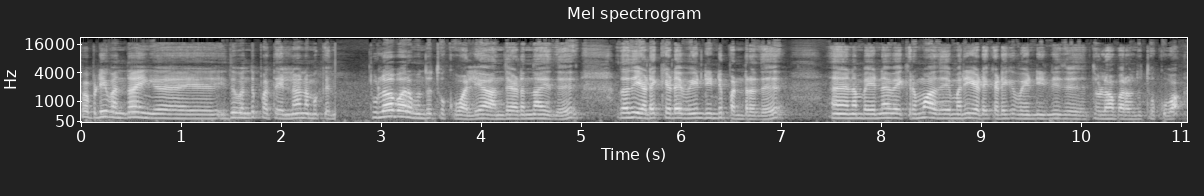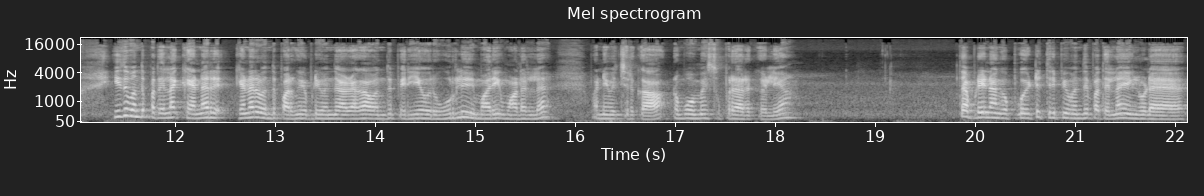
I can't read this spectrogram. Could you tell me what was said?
இப்போ அப்படியே வந்தால் இங்கே இது வந்து பார்த்தீங்கன்னா நமக்கு துலாபாரம் வந்து தூக்குவோம் இல்லையா? அந்த இடம் தான் இது. அதாவது இடைக்கிட வேண்டின்னு பண்ணுறது நம்ம என்ன வைக்கிறோமோ அதே மாதிரி இடைக்கிடைக்கு வேண்டின்னு இது துலாபாரம் வந்து தூக்குவோம் இது வந்து பார்த்திங்கன்னா கிணறு. கிணறு வந்து பாருங்கள் எப்படி வந்து அழகாக வந்து பெரிய ஒரு உருளி மாதிரி மாடலில் பண்ணி வச்சுருக்கா. ரொம்பவுமே சூப்பராக இருக்குது இல்லையா? அப்படியே நாங்கள் போயிட்டு திருப்பி வந்து பார்த்தீங்கன்னா எங்களோட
